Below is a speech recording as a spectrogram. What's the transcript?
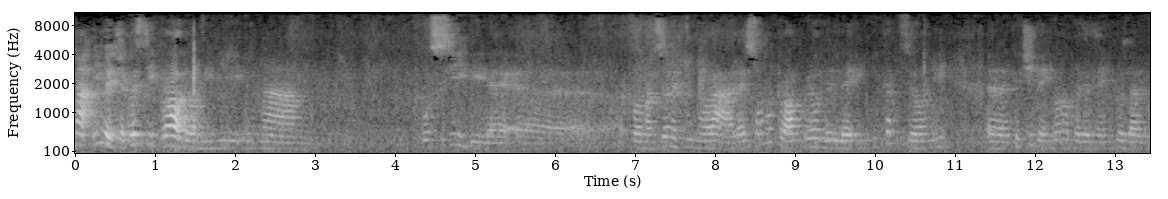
Ma invece questi prodromi di una possibile eh, formazione tumorale sono proprio delle indicazioni eh, che ci vengono per esempio dagli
